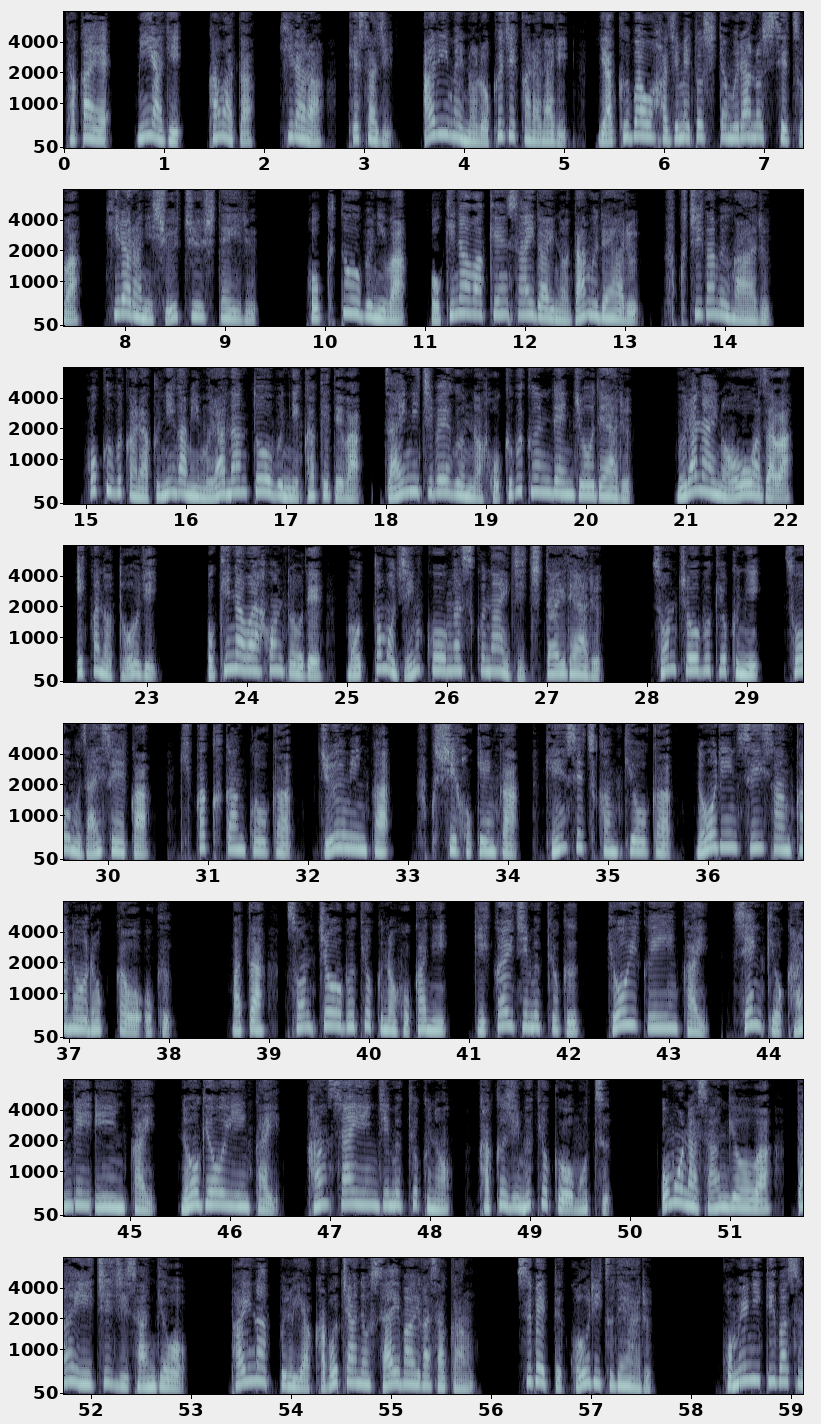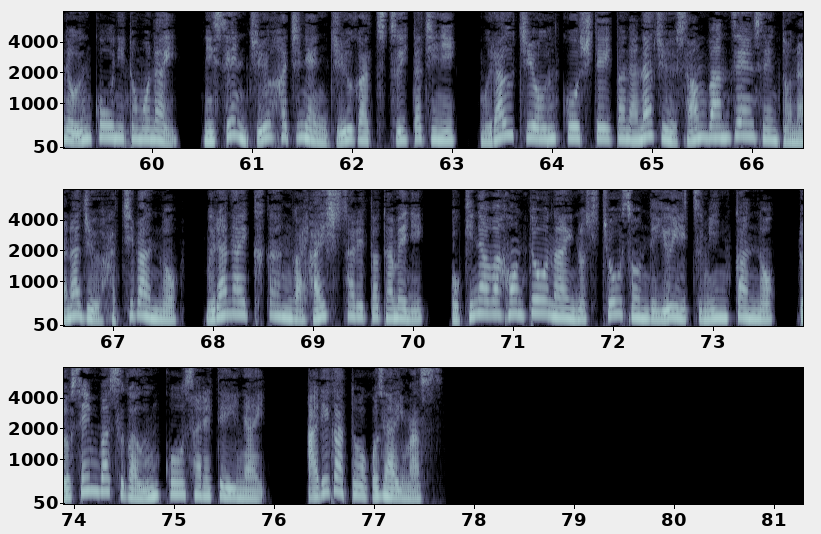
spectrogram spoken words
高江、宮城、川田、平良、今朝寺、有目の6時からなり、役場をはじめとした村の施設は、平良に集中している。北東部には、沖縄県最大のダムである、福地ダムがある。北部から国神村南東部にかけては、在日米軍の北部訓練場である。村内の大技は、以下の通り。沖縄本島で最も人口が少ない自治体である。村長部局に、総務財政課、企画観光課、住民課、福祉保健課、建設環境課、農林水産課の6課を置く。また、村長部局の他に、議会事務局、教育委員会、選挙管理委員会、農業委員会、関西院事務局の各事務局を持つ。主な産業は第一次産業。パイナップルやカボチャの栽培が盛ん。すべて公立である。コミュニティバスの運行に伴い、2018年10月1日に村内を運行していた73番前線と78番の村内区間が廃止されたために沖縄本島内の市町村で唯一民間の路線バスが運行されていない。ありがとうございます。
